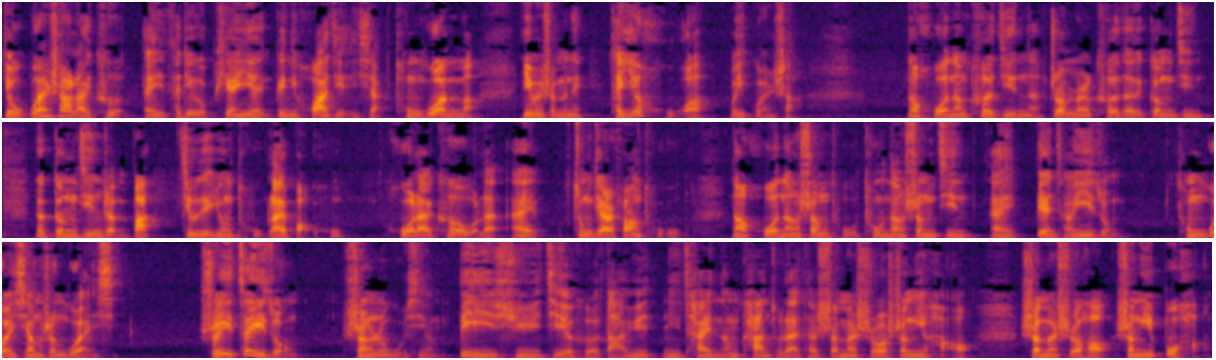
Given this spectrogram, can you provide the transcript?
有官杀来克，哎，它就有偏印给你化解一下，通关嘛。因为什么呢？它以火为官煞，那火能克金呢，专门克它的庚金。那庚金怎么办？就得用土来保护。火来克我了，哎，中间放土。那火能生土，土能生金，哎，变成一种通关相生关系。所以这种生日五行必须结合大运，你才能看出来他什么时候生意好，什么时候生意不好。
